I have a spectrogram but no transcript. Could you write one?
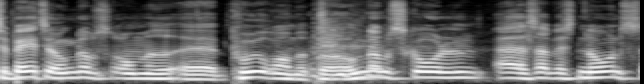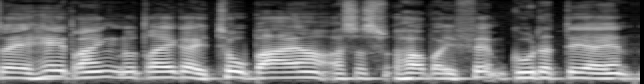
Tilbage til ungdomsrummet, øh, puderummet på ungdomsskolen. Altså, hvis nogen sagde, hey dreng, nu drikker I to bajer, og så hopper I fem gutter derind.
